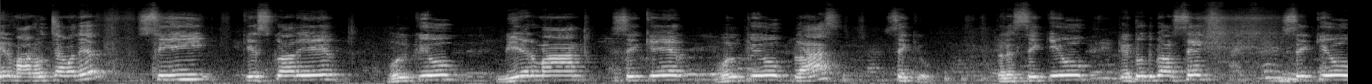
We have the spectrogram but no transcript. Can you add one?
এর মান হচ্ছে আমাদের সি কে স্কোয়ারের হোল কিউব বি এর মান সেকের whole cube plus c cube তাহলে c cube k to the power six c cube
